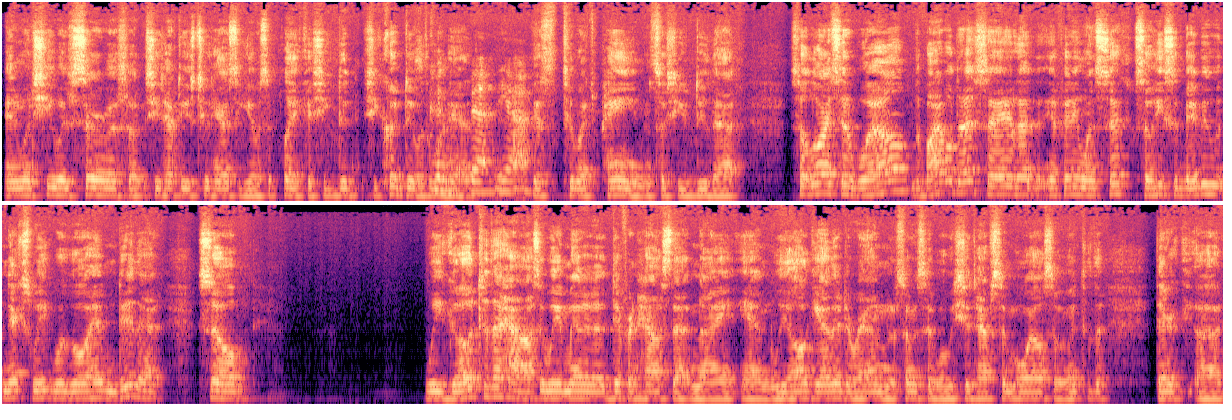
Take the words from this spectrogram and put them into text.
And when she would serve us, uh, she'd have to use two hands to give us a plate because she did. She could do it with one Couldn't hand. bend, yeah. It's too much pain, and so she'd do that. So Lauren said, "Well, the Bible does say that if anyone's sick." So he said, "Maybe next week we'll go ahead and do that." So we go to the house, and we met at a different house that night, and we all gathered around. And someone said, "Well, we should have some oil." So we went to the their uh,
